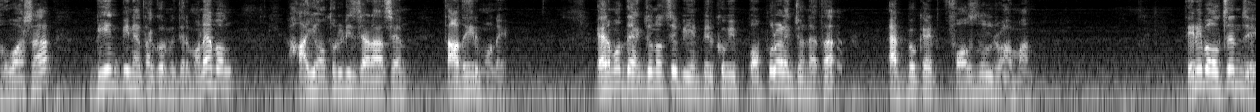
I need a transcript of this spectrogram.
ধোয়াশা বিএনপি নেতাকর্মীদের মনে এবং হাই অথরিটিস যারা আছেন তাদের মনে। এর মধ্যে একজন হচ্ছে বিএনপির খুবই পপুলার একজন নেতা অ্যাডভোকেট ফজলুল রহমান। তিনি বলছেন যে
